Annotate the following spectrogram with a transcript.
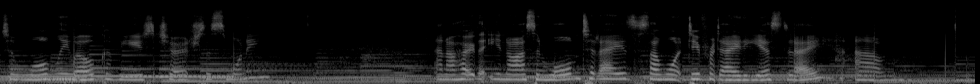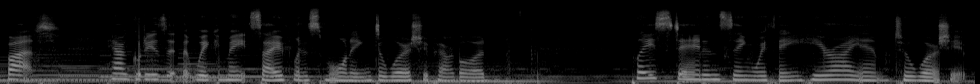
like to warmly welcome you to church this morning. And I hope that you're nice and warm today. It's a somewhat different day to yesterday. Um, but how good is it that we can meet safely this morning to worship our God? Please stand and sing with me. Here I am to worship.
